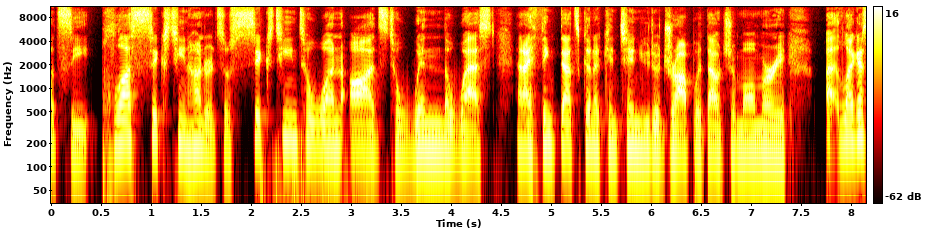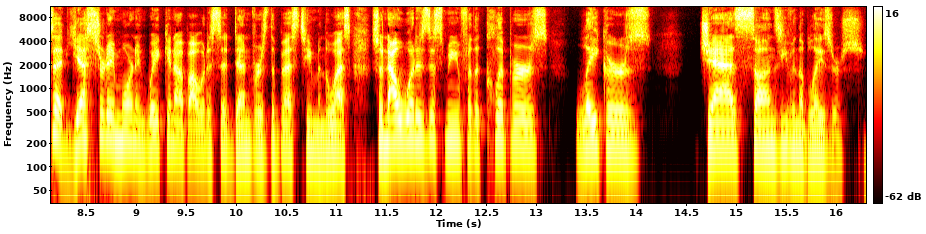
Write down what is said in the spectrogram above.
let's see, plus 1600. So 16 to 1 odds to win the West. And I think that's going to continue to drop without Jamal Murray. Uh, like I said, yesterday morning, waking up, I would have said Denver's the best team in the West. So now what does this mean for the Clippers, Lakers, Jazz, Suns, even the Blazers?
